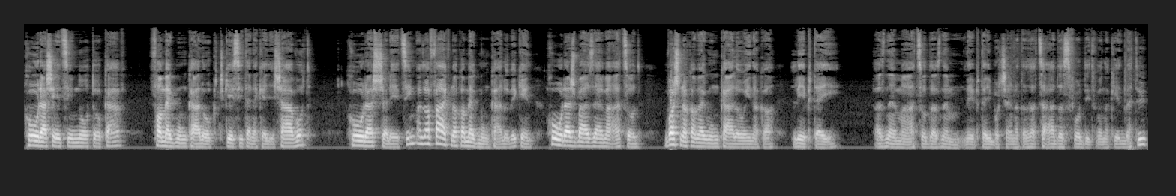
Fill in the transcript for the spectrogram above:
hórás étszím nótó káv, fa megmunkálók készítenek egy sávot, hórás selécim, az a fáknak a megmunkáló, végén hórás bázelmá átszod, vasnak a megmunkálóinak a léptei. Az nem mácod, az nem léptei, bocsánat, az a cád, az fordítva van a két betű.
